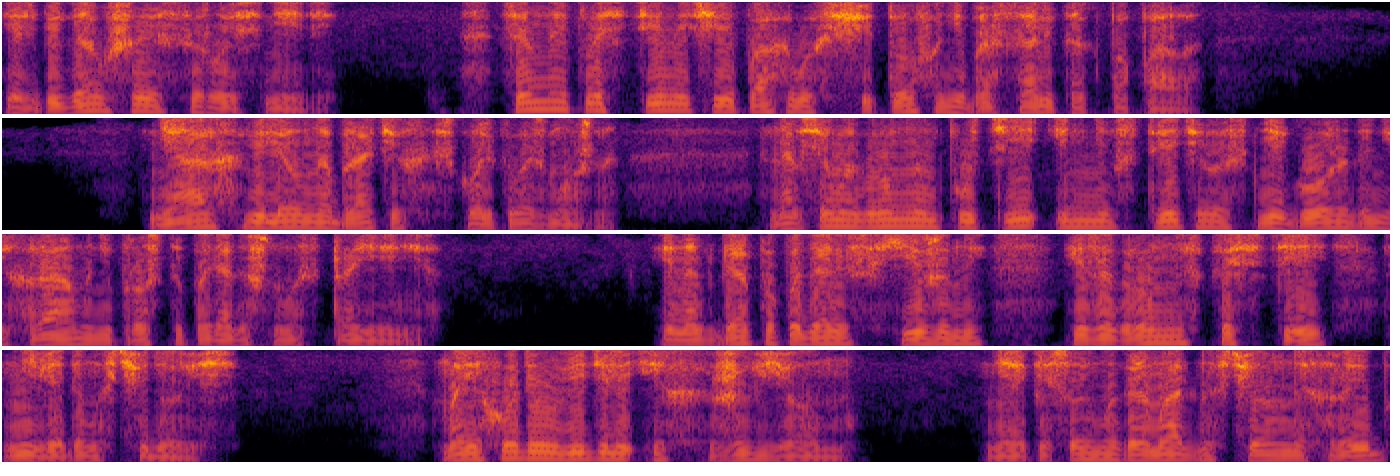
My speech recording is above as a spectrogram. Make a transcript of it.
избегавшие сырой снеди. Ценные пластины черепаховых щитов они бросали как попало. Ниарх велел набрать их сколько возможно — на всем огромном пути им не встретилось ни города, ни храма, ни просто порядочного строения. Иногда попадались хижины из огромных костей неведомых чудовищ. Мореходы увидели их живьем, неописуемо громадных черных рыб,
